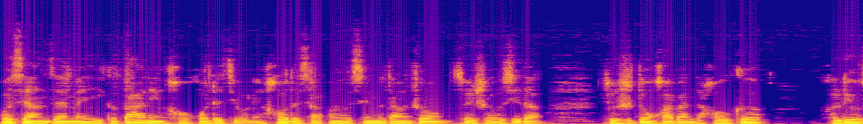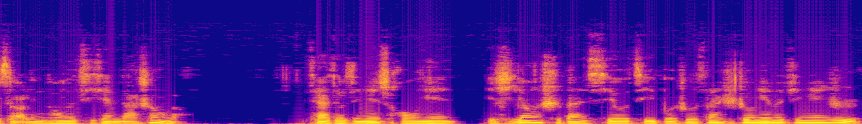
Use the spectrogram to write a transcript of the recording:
我想在每一个八零后或者九零后的小朋友心目当中，最熟悉的就是动画版的猴哥和六小龄童的齐天大圣了。恰巧今天是猴年，也是央视版《西游记》播出三十周年的纪念日。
